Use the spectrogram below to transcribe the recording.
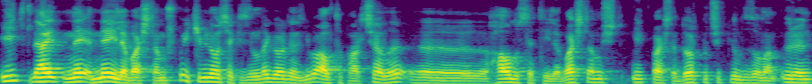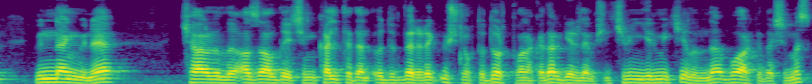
ilk ne, ne, ne ile başlamış bu? 2018 yılında gördüğünüz gibi 6 parçalı e, havlu setiyle başlamış. İlk başta 4,5 yıldız olan ürün günden güne karlılığı azaldığı için kaliteden ödün vererek 3.4 puana kadar gerilemiş. 2022 yılında bu arkadaşımız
